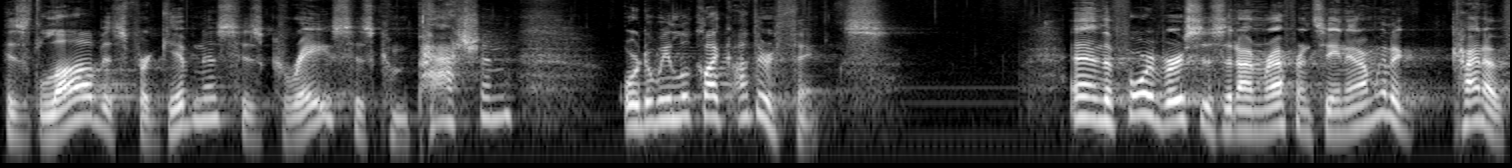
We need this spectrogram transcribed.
his love, his forgiveness, his grace, his compassion? Or do we look like other things? And the four verses that I'm referencing, and I'm going to kind of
